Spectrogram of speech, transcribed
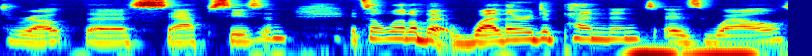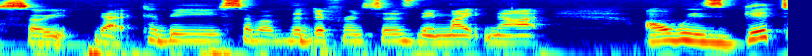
throughout the sap season. It's a little bit weather dependent as well so that could be some of the differences. They might not always get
